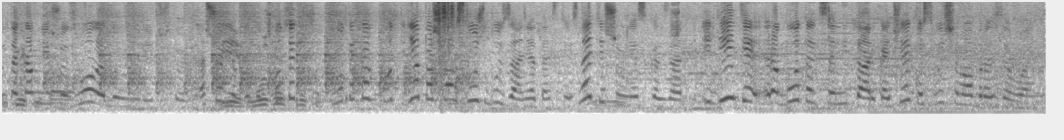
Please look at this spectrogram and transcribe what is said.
Ну так а мне что, с голоду умереть, что ли? А что я буду? Ну так, ну так как вот я пошла в службу занятости. Знаете, что мне сказали? Идите работать санитаркой, человеку с высшим образованием.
